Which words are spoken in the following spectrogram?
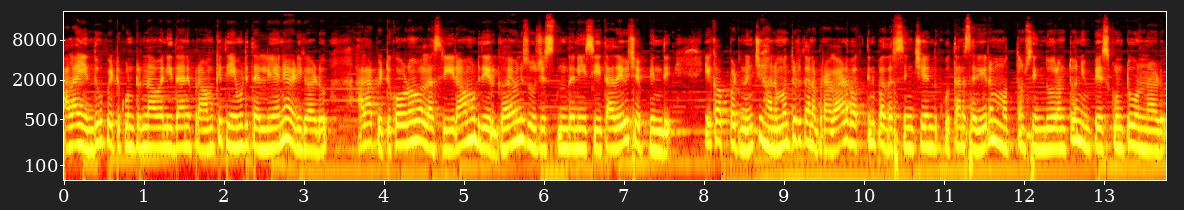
అలా ఎందుకు పెట్టుకుంటున్నావని దాని ప్రాముఖ్యత ఏమిటి తల్లి అని అడిగాడు. అలా పెట్టుకోవడం వల్ల శ్రీరాముడు దీర్ఘాయువుని సూచిస్తుందని సీతాదేవి చెప్పింది. ఇక అప్పటి నుంచి హనుమంతుడు తన ప్రగాఢ భక్తిని ప్రదర్శించేందుకు తన శరీరం మొత్తం సింధూరంతో నింపేసుకుంటూ ఉన్నాడు.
